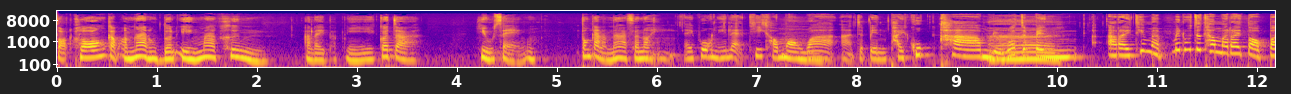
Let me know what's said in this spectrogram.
สอดคล้องกับอำนาจของตนเองมากขึ้น อะไรแบบนี้ก็จะหิวแสงต้องการอำนาจซะหน่อยไอ้พวกนี้แหละที่เขามองว่าอาจจะเป็นภัยคุกคาม หรือว่าจะเป็นอะไรที่แบบไม่รู้จะทำอะไรต่อไป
